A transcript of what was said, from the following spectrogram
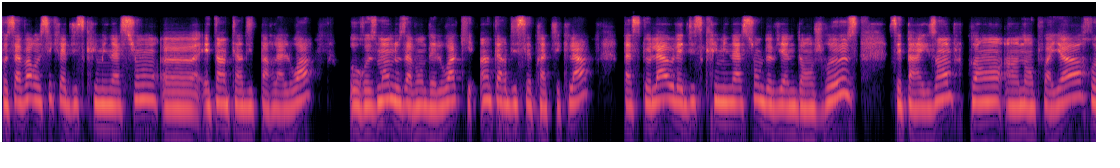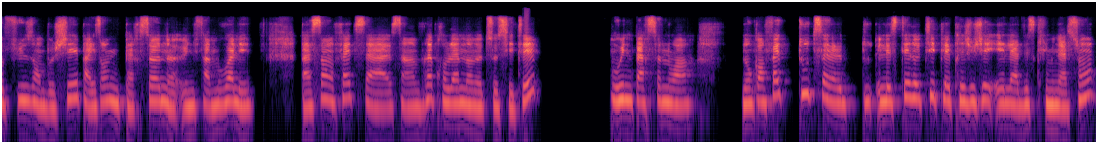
faut savoir aussi que la discrimination euh, est interdite par la loi. Heureusement, nous avons des lois qui interdisent ces pratiques-là, parce que là où les discriminations deviennent dangereuses, c'est par exemple quand un employeur refuse d'embaucher, par exemple, une personne, une femme voilée. Bah, ça, en fait, c'est un vrai problème dans notre société, ou une personne noire. Donc en fait, toutes les stéréotypes, les préjugés et la discrimination,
